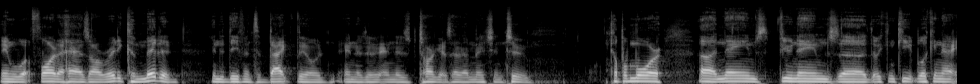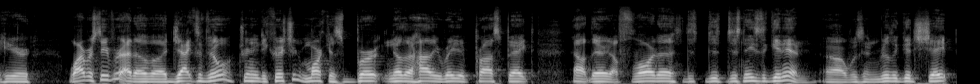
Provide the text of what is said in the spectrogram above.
and what Florida has already committed in the defensive backfield and, the, and those targets that I mentioned too. A couple more uh, names, few names uh, that we can keep looking at here. Wide receiver out of uh, Jacksonville, Trinity Christian, Marcus Burke, another highly rated prospect out there at Florida. Just, just, just needs to get in. Uh, was in really good shape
